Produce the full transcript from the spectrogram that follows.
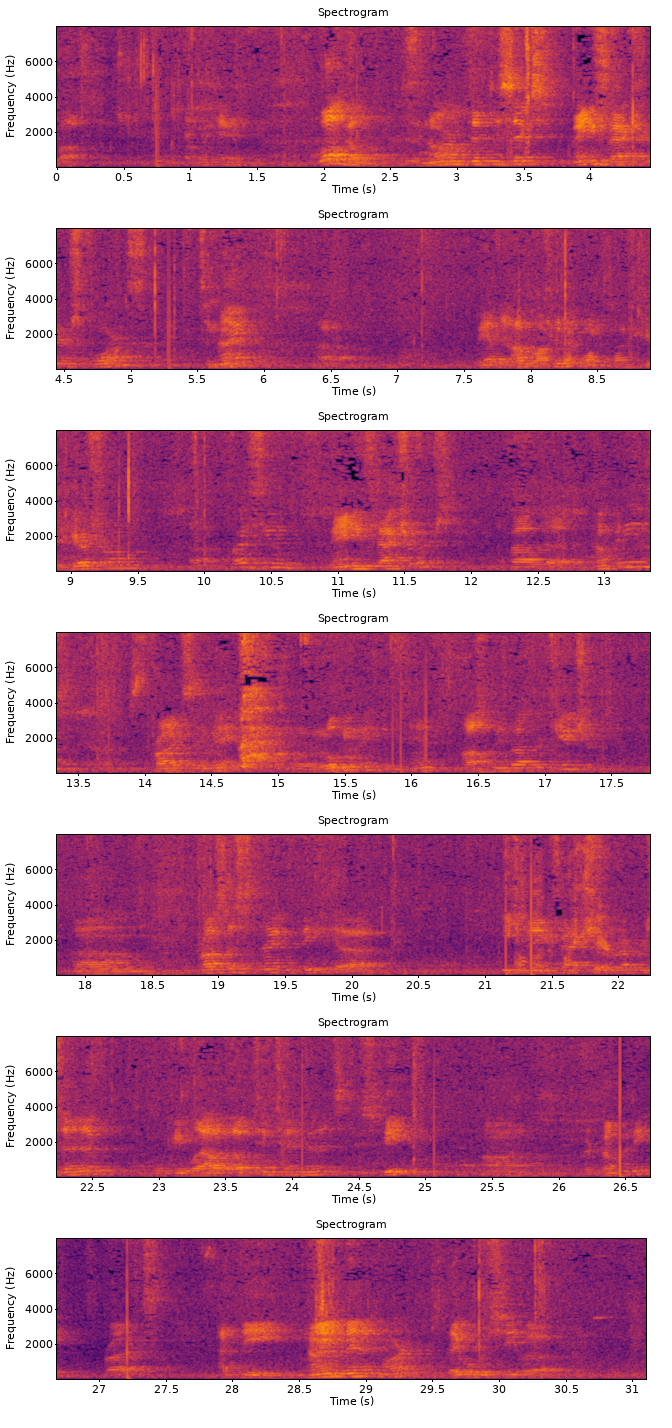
Bob. Okay. Welcome to the NARAM 56 Manufacturers Forum. Tonight, uh, we have the opportunity to hear from uh, quite a few manufacturers about the companies, products they make, or will be making, and possibly about their future. Um, the process tonight will be uh, each manufacturer representative will be allowed up to 10 minutes to speak on their company, products. At the nine minute mark, they will receive a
